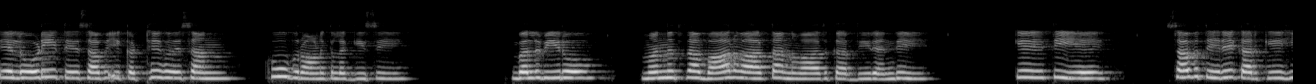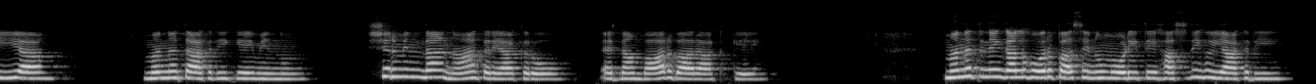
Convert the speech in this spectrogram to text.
ਤੇ ਲੋਹੜੀ ਤੇ ਸਭ ਇਕੱਠੇ ਹੋਏ ਸਨ, ਖੂਬ ਰੌਣਕ ਲੱਗੀ ਸੀ। ਬਲਵੀਰੋ ਮੰਨਤ ਦਾ ਬਾਰ-ਬਾਰ ਧੰਨਵਾਦ ਕਰਦੀ ਰਹਿੰਦੀ ਕਿ ਧੀਏ, ਸਭ ਤੇਰੇ ਕਰਕੇ ਹੀ ਆ। ਮੰਨਤ ਆਖਦੀ ਕਿ ਮੈਨੂੰ ਸ਼ਰਮਿੰਦਾ ਨਾ ਕਰਿਆ ਕਰੋ ਐਦਾਂ ਬਾਰ-ਬਾਰ ਆਖ ਕੇ ਮੰਨਤ ਨੇ ਗੱਲ ਹੋਰ ਪਾਸੇ ਨੂੰ ਮੋੜੀ ਤੇ ਹੱਸਦੀ ਹੋਈ ਆਖਦੀ,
